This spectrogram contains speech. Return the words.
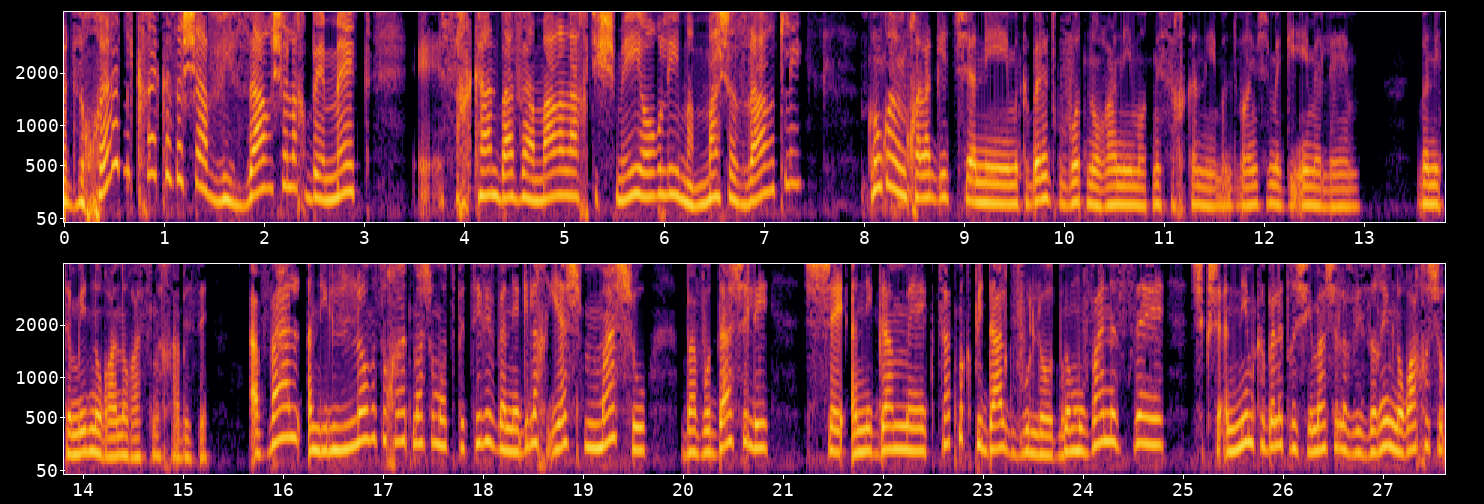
את זוכרת מקרה כזה שהאביזר שלך באמת, אה, שחקן בא ואמר לך, תשמעי, אורלי, ממש עזרת לי? קודם כל אני יכולה להגיד שאני מקבלת תגובות נורא נעימות משחקנים על דברים שמגיעים אליהם, ואני תמיד נורא נורא שמחה בזה. אבל אני לא זוכרת משהו מאוד ספציפי, ואני אגיד לך, יש משהו בעבודה שלי שאני גם uh, קצת מקפידה על גבולות. במובן הזה, שכשאני מקבלת רשימה של אביזרים, נורא חשוב,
